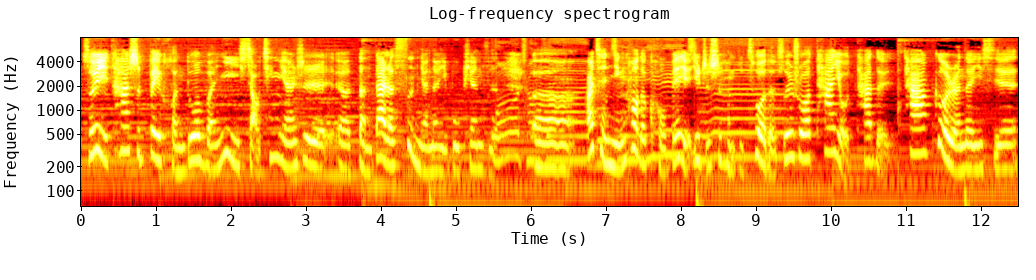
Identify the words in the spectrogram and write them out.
所以它是被很多文艺小青年是呃等待了四年的一部片子，呃，而且宁浩的口碑也一直是很不错的，所以说他有他的他个人的一些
